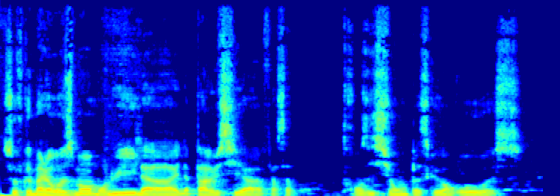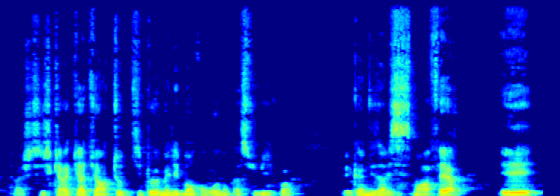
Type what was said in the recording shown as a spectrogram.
Sauf que malheureusement, bon, lui, il a, il a pas réussi à faire sa transition parce que, en gros, euh, si je caricature un tout petit peu, mais les banques, en gros, n'ont pas suivi, quoi. Il y a quand même des investissements à faire. Et,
